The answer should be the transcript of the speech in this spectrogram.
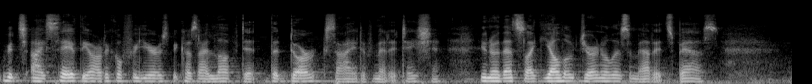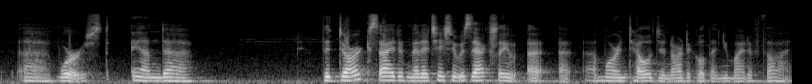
which I saved the article for years because I loved it. The Dark Side of Meditation. You know, that's like yellow journalism at its best, uh, worst. And uh, the dark side of meditation was actually a, a, a more intelligent article than you might have thought.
